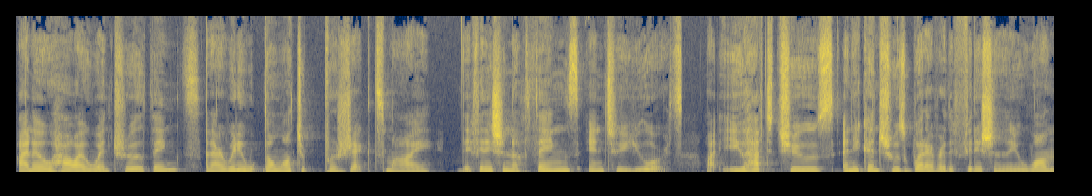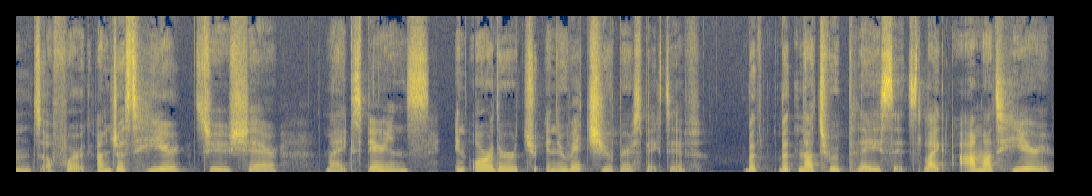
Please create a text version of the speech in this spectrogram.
I know how I went through things, and I really don't want to project my definition of things into yours. Like you have to choose, and you can choose whatever definition you want of work. I'm just here to share my experience in order to enrich your perspective, but but not to replace it. Like I'm not here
